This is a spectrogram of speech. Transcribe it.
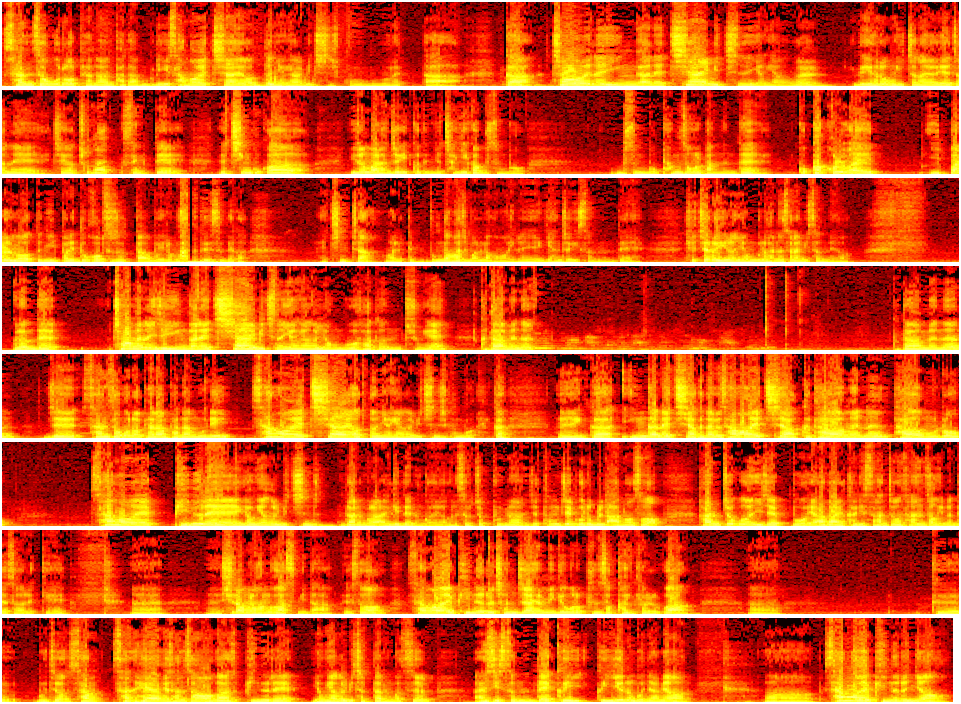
산성으로 변한 바닷물이 상어의 치아에 어떤 영향을 미치는지 궁금했다. 그러니까 처음에는 인간의 치아에 미치는 영향을 근데 여러분 있잖아요. 예전에 제가 초등학생 때 내 친구가 이런 말 한 적이 있거든요. 자기가 무슨 뭐 무슨 뭐 방송을 봤는데 코카콜라에 이빨을 넣었더니 이빨이 녹아 없어졌다 뭐 이런 거에 대해서 내가 진짜 막 이렇게 농담하지 말라고 막 이런 얘기 한 적이 있었는데 실제로 이런 연구를 하는 사람이 있었네요. 그런데 처음에는 이제 인간의 치아에 미치는 영향을 연구하던 중에 그 다음에는 그 다음에는 이제 산성으로 변한 바닷물이 상어의 치아에 어떤 영향을 미치는지 궁금. 그러니까 그러니까 인간의 치아, 그 다음에 상어의 치아, 그 다음에는 다음으로 상어의 비늘에 영향을 미친다는 걸 알게 되는 거예요. 그래서 쭉 보면 이제 통제 그룹을 나눠서 한쪽은 이제 뭐 야가 알칼리스, 한쪽은 산성 이런 데서 이렇게 어, 어, 실험을 한 것 같습니다. 그래서 상어의 비늘을 전자현미경으로 분석한 결과 어, 그 뭐죠 상, 산, 해양의 산성어가 비늘에 영향을 미쳤다는 것을 알 수 있었는데 그, 그 이유는 뭐냐면 어, 상어의 비늘은요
